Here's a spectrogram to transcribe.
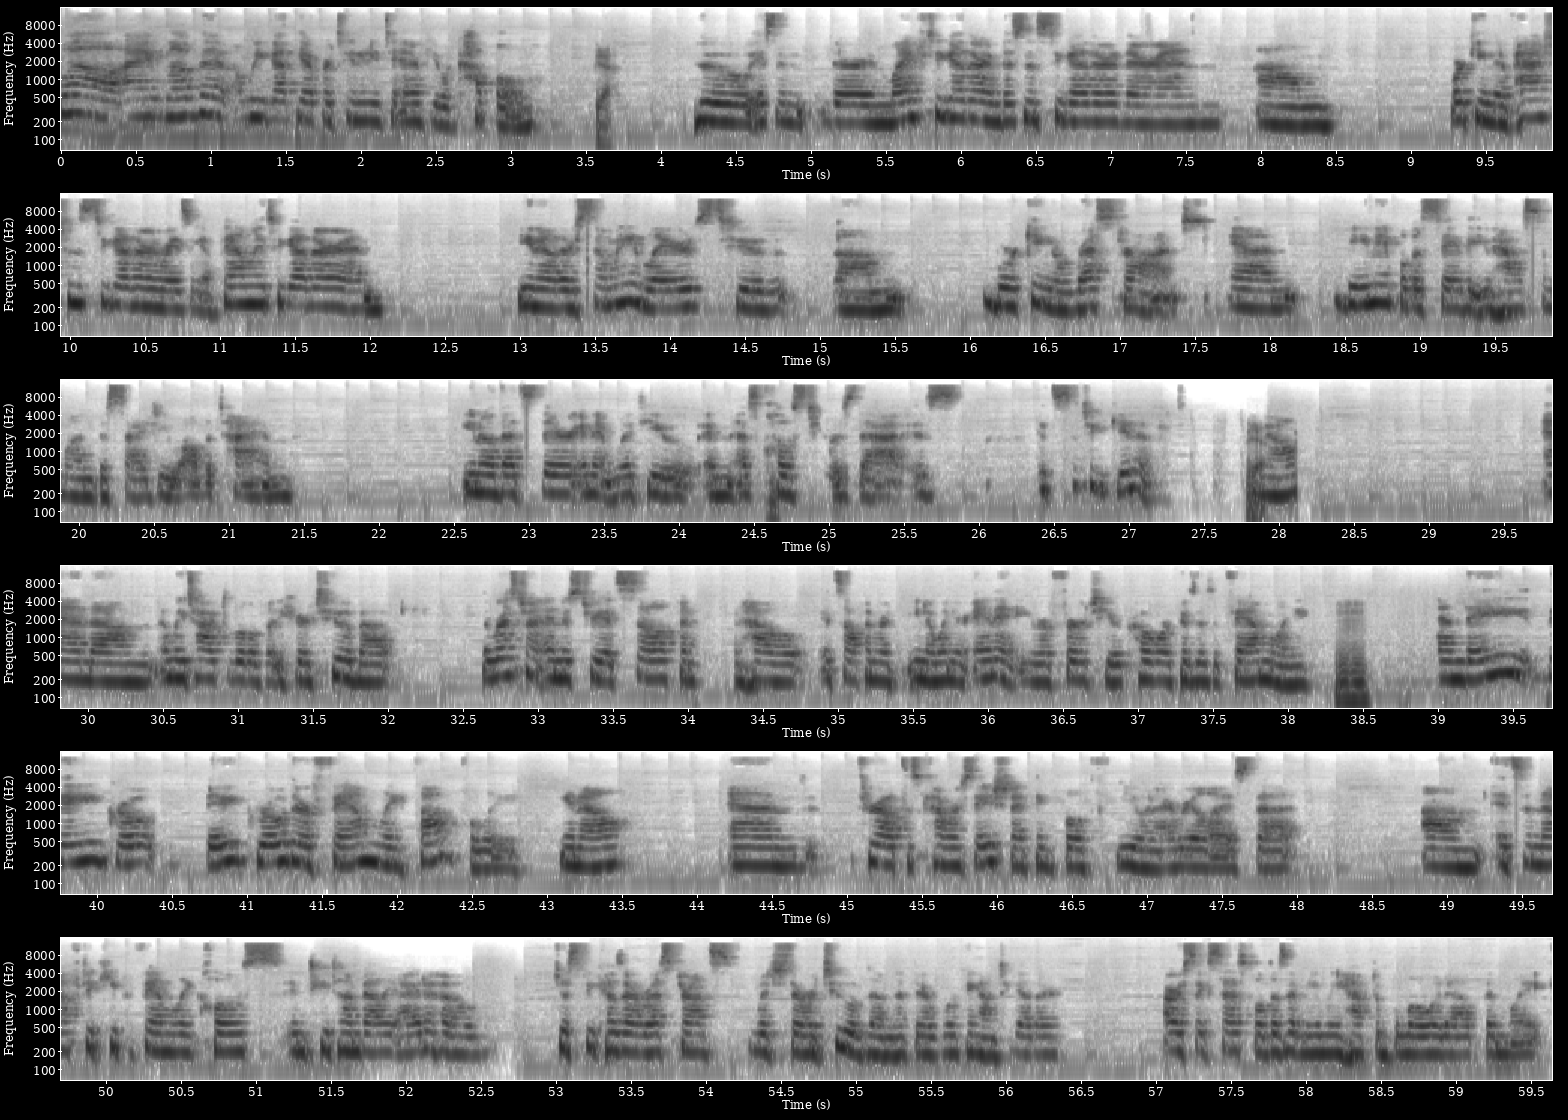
Well, I love that we got the opportunity to interview a couple. Yeah. Who is in, they're in life together and business together. They're in um, working their passions together and raising a family together. And, you know, there's so many layers to um, working a restaurant and being able to say that you have someone beside you all the time, you know, that's there in it with you and as close to you as that is, it's such a gift, Yeah. you know? And, um, and we talked a little bit here too about the restaurant industry itself and how it's often, re- you know, when you're in it, you refer to your coworkers as a family Mhm. and they, they grow, they grow their family thoughtfully, you know? And throughout this conversation, I think both you and I realized that um, it's enough to keep a family close in Teton Valley, Idaho, just because our restaurants, which there are two of them that they're working on together, are successful doesn't mean we have to blow it up and like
